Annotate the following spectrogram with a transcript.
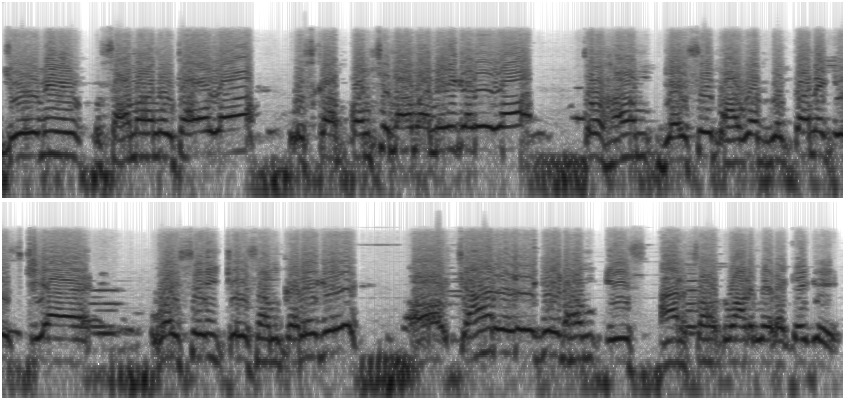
जो भी सामान उठाएगा उसका पंचनामा नहीं करेगा। तो हम जैसे भागवत गुप्ता ने केस किया है वैसे ही केस हम करेंगे और चार एडवोकेट हम इस आर साउथ वार्ड में रखेंगे।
